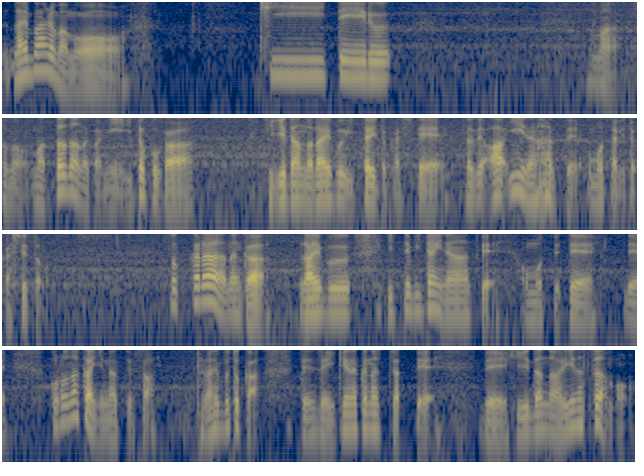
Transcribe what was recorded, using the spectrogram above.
ライブアルバムを聴いているまあその真っ只中にいとこがヒゲダンのライブ行ったりとかしてそれであいいなって思ったりとかしてたの。そっからなんかライブ行ってみたいなって思っててでコロナ禍になってさライブとか全然行けなくなっちゃってでヒゲダンのアリーナツアーも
